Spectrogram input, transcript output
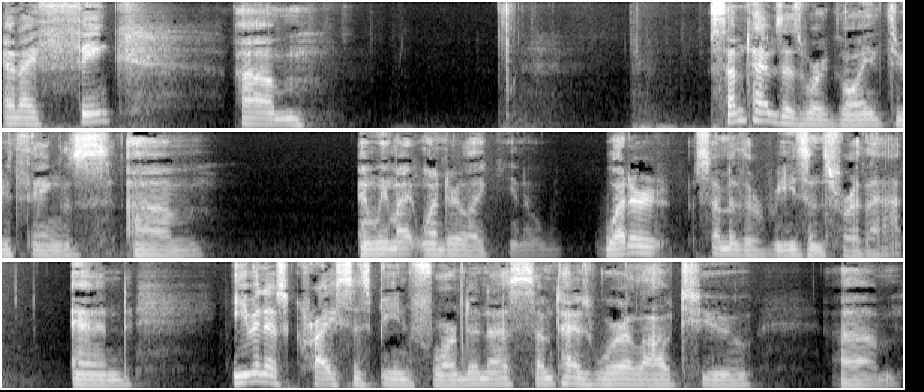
and i think um sometimes as we're going through things um and we might wonder like you know what are some of the reasons for that and even as Christ is being formed in us, sometimes we're allowed to um,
